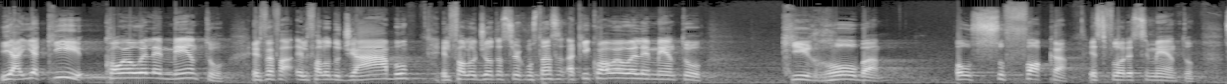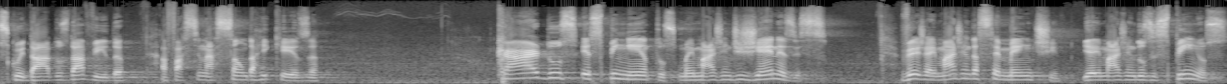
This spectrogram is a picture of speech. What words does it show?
E aí aqui, qual é o elemento? Ele, foi, ele falou do diabo, ele falou de outras circunstâncias. Aqui qual é o elemento que rouba ou sufoca esse florescimento? Os cuidados da vida, a fascinação da riqueza. Cardos espinhentos, uma imagem de Gênesis. Veja, a imagem da semente e a imagem dos espinhos,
